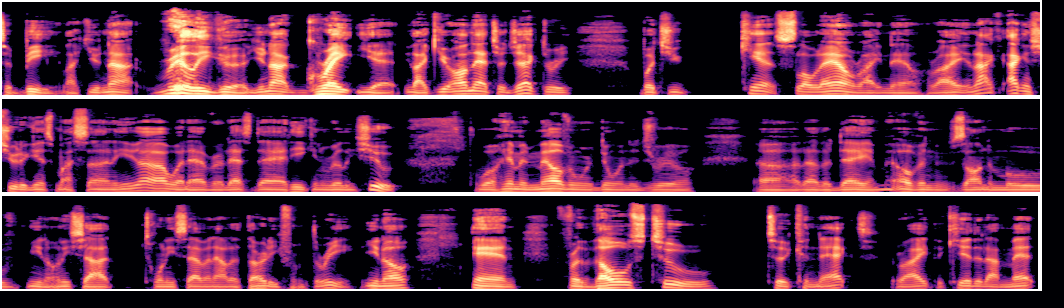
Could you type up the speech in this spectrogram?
to be. Like, you're not really good. You're not great yet. Like, you're on that trajectory, but you can't slow down right now, right? And I, I can shoot against my son. And he, oh, whatever, that's dad. He can really shoot. Well, him and Melvin were doing the drill uh, the other day, and Melvin was on the move, you know, and he shot 27 out of 30 from three, you know? And for those two to connect, right? The kid that I met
